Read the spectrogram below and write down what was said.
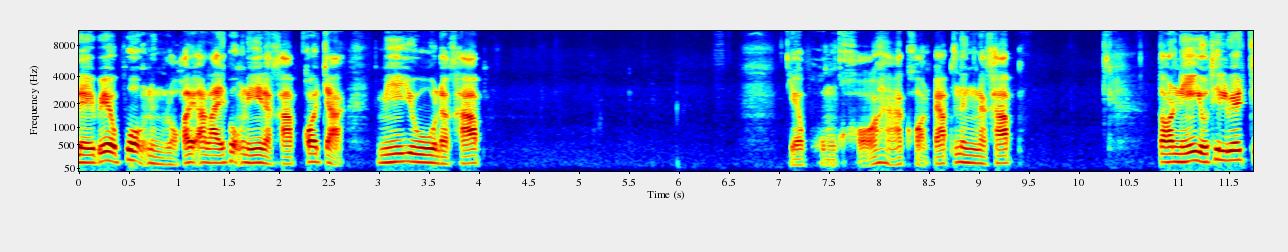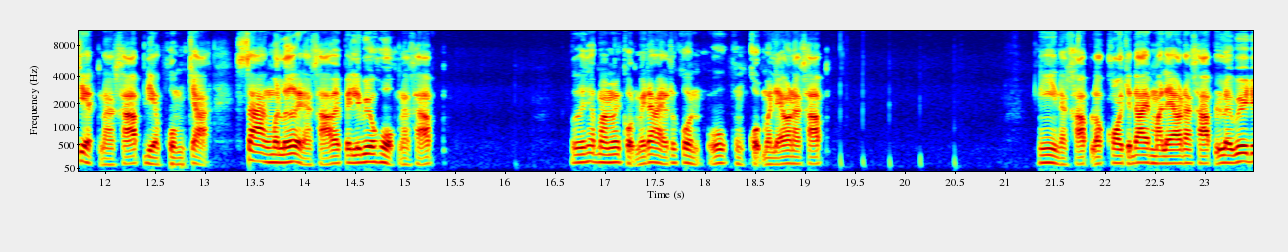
เลเวลพวก 100 อะไรพวกนี้นะครับ ก็จะมีอยู่นะครับ เดี๋ยวผมขอหาก่อนแป๊บหนึ่งนะครับตอนนี้อยู่ที่เลเวล7นะครับ เดี๋ยวผมจะสร้างมาเลยนะครับไปเป็นเลเวล6นะครับ เฮ้ยทำไมไม่กดไม่ได้ทุกคนโอ้ผมกดมาแล้วนะครับ นี่นะครับแล้วก็จะได้มาแล้วนะครับเลเวล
